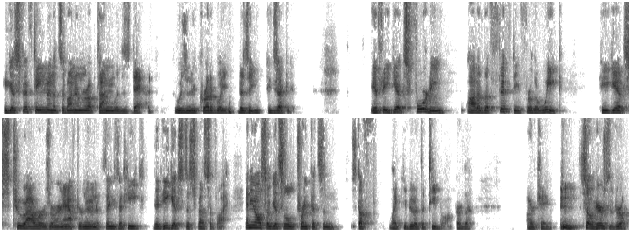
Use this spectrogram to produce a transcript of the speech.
he gets 15 minutes of uninterrupted time with his dad, who is an incredibly busy executive. If he gets 40 out of the 50 for the week, he gets two hours or an afternoon of things that he that he gets to specify. And he also gets little trinkets and stuff like you do at the T-ball or the arcade. so here's the drill.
